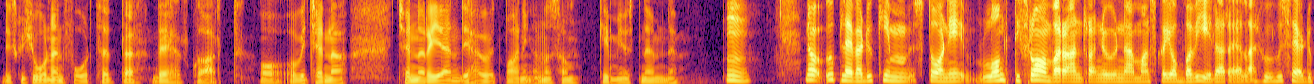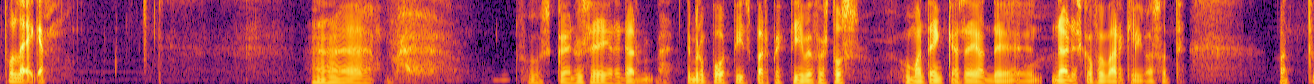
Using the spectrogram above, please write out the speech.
Diskussionen fortsätter, det är helt klart. Och, och vi känner, känner igen de här utmaningarna som Kim just nämnde. Mm. No, upplever du, Kim, står ni långt ifrån varandra nu när man ska jobba vidare, eller hur, hur ser du på läget? Uh, hur ska jag nu säga det där? Det beror på tidsperspektivet förstås hur man tänker sig att det, när det ska förverkligas. Att, att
